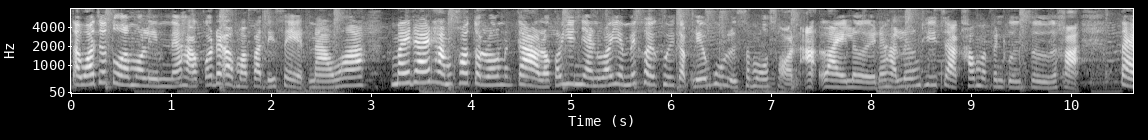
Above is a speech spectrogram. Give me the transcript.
แต่ว่าเจ้าตัวอโมลิมนะคะก็ได้ออกมาปฏิเสธนะว่า ไม่ได้ทำข้อตกลงดังกล่าว แล้วก็ยืนยันว่ายังไม่เคยคุยกับเลี้ยวพูหรือสโมสรอะไรเลยนะคะ เรื่องที่จะเข้ามาเป็นกุนซือค่ะ แต่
